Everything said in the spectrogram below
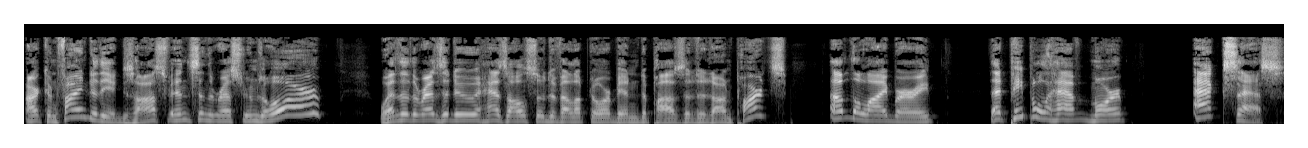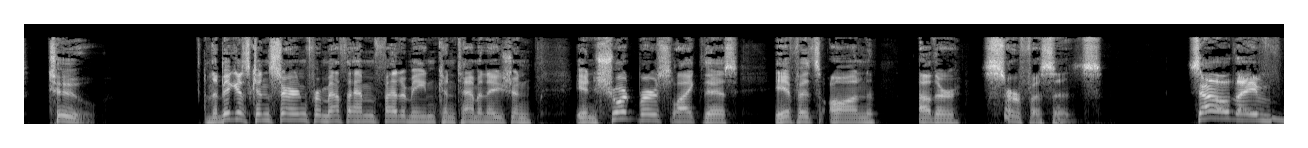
are confined to the exhaust vents in the restrooms or whether the residue has also developed or been deposited on parts of the library that people have more access to. The biggest concern for methamphetamine contamination in short bursts like this if it's on other surfaces. So they've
